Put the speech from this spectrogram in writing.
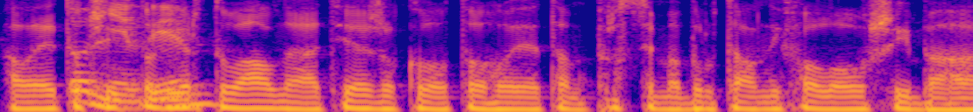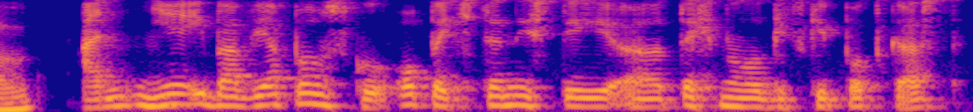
Ale je to, to čisto neviem. virtuálne a tiež okolo toho je tam proste má brutálny followship a a nie iba v Japonsku, opäť ten istý uh, technologický podcast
